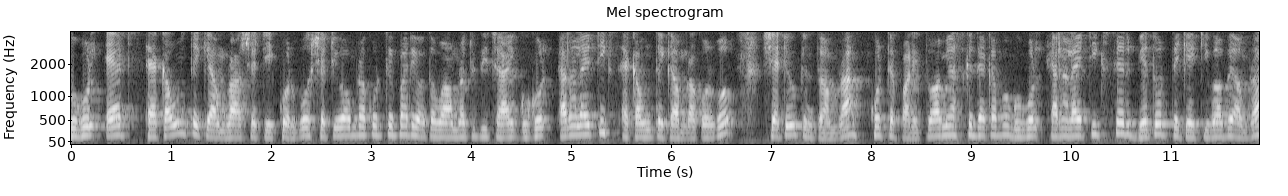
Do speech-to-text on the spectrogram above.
গুগল অ্যাডস অ্যাকাউন্ট থেকে আমরা সেটি করব, সেটিও আমরা করতে পারি। অথবা আমরা যদি চাই গুগল অ্যানালাইটিক্স অ্যাকাউন্ট থেকে আমরা করব, সেটিও কিন্তু আমরা করতে পারি। তো আমি আজকে দেখাবো গুগল অ্যানালাইটিক্সের ভেতর থেকে কীভাবে আমরা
